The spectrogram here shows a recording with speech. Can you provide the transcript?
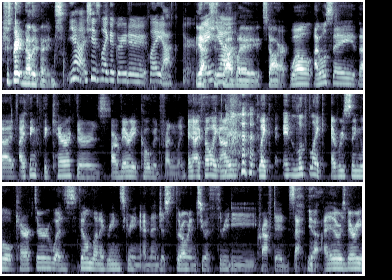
she's great in other things. yeah, she's like a greater play actor. Yeah, right? she's yeah. Broadway star. Well, I will say that I think the characters are very COVID friendly, and I felt like I like it looked like every single character was filmed on a green screen and then just thrown into a 3D crafted set. Yeah. And there was very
